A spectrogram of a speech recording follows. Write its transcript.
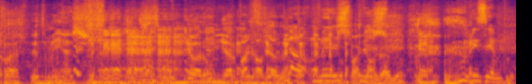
Claro, eu também acho. o melhor, o melhor para a Galgador. Não, mas, Para por exemplo,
